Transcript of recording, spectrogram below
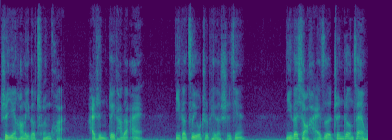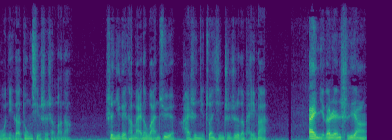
是银行里的存款，还是你对他的爱，你的自由支配的时间？你的小孩子真正在乎你的东西是什么呢？是你给他买的玩具，还是你专心致志的陪伴？爱你的人实际上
